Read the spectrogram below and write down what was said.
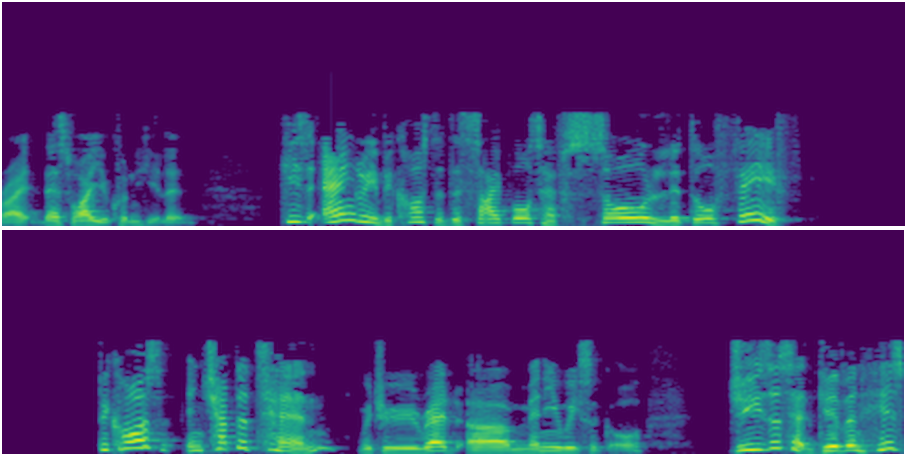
right? That's why you couldn't heal it. He's angry because the disciples have so little faith. Because in chapter 10, which we read uh, many weeks ago, Jesus had given his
